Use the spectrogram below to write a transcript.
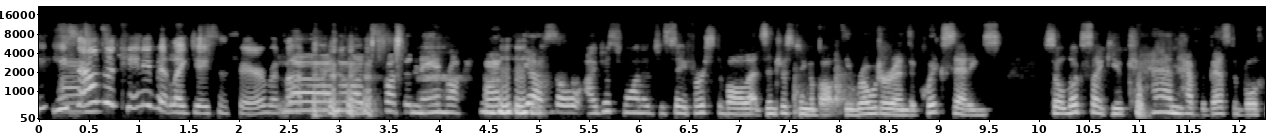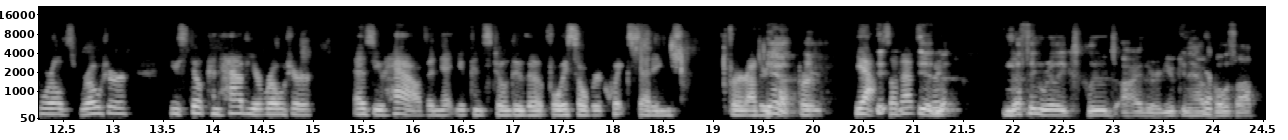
he, he um, sounds a teeny bit like Jason Fair, but not. No, I know. I just got the name wrong. Um, yeah. So I just wanted to say, first of all, that's interesting about the rotor and the quick settings. So it looks like you can have the best of both worlds. Rotor, you still can have your rotor as you have, and yet you can still do the voiceover quick settings for other. Yeah. For, yeah. So that's yeah, good. nothing really excludes either. You can have no. both op-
